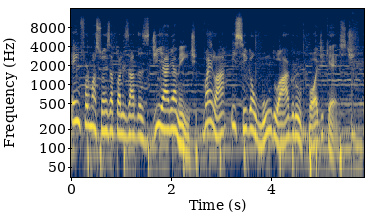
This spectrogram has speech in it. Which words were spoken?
e informações atualizadas diariamente. Vai lá e siga o Mundo Agro Podcast.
